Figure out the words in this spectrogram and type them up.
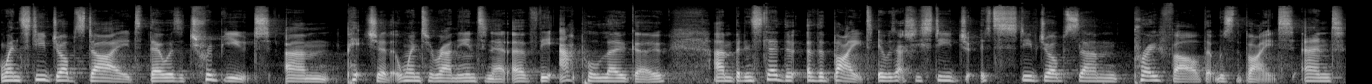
when Steve Jobs died, there was a tribute um, picture that went around the internet of the Apple logo, um, but instead of the bite, it was actually Steve Steve Jobs' um, profile that was the bite. And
